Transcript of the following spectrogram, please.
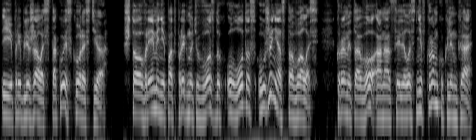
и приближалась с такой скоростью, что времени подпрыгнуть в воздух у Лотос уже не оставалось. Кроме того, она целилась не в кромку клинка,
